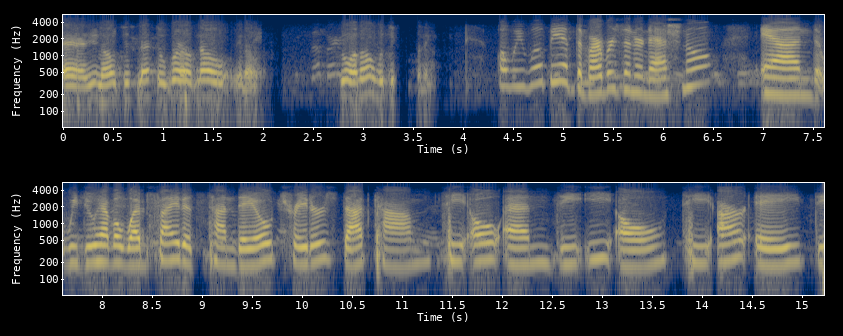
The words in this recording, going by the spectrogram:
and you know just let the world know you know what's going on with the company. Well, we will be at the Barbers International, And we do have a website. It's tondeotraders.com. T O N D E O T R A D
